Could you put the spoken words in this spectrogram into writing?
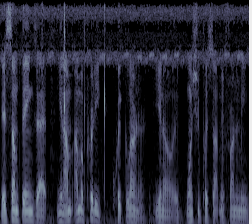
there's some things that you know I'm, I'm a pretty quick learner. You know, if, once you put something in front of me,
